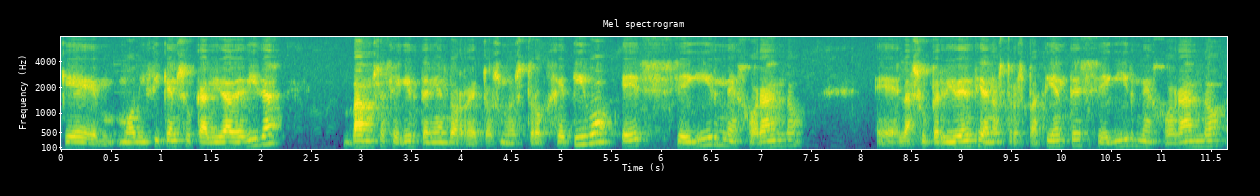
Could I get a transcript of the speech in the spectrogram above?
que modifiquen su calidad de vida, vamos a seguir teniendo retos. Nuestro objetivo es seguir mejorando eh, la supervivencia de nuestros pacientes, seguir mejorando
